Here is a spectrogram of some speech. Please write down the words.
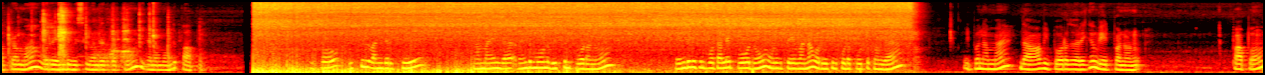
அப்புறமா ஒரு ரெண்டு விசில் வந்ததுக்கப்புறம் இதை நம்ம வந்து பார்ப்போம். இப்போது விசில் வந்துருச்சு. நம்ம இந்த ரெண்டு மூணு விசில் போடணும். ரெண்டு விசில் போட்டாலே போதும். உங்களுக்கு தேவைன்னா ஒரு விசில் கூட போட்டுக்கோங்க. இப்போ நம்ம இந்த ஆவி போகிறது வரைக்கும் வெயிட் பண்ணணும். பார்ப்போம்.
